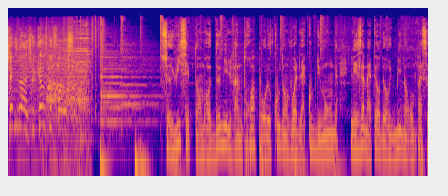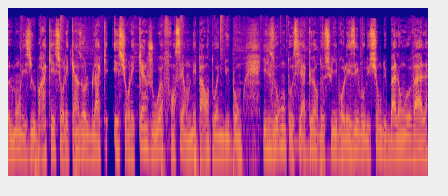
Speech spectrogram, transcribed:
Quelle image Le 15 de France Ce 8 septembre 2023, pour le coup d'envoi de la Coupe du Monde, les amateurs de rugby n'auront pas seulement les yeux braqués sur les 15 All Blacks et sur les 15 joueurs français emmenés par Antoine Dupont. Ils auront aussi à cœur de suivre les évolutions du ballon ovale,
